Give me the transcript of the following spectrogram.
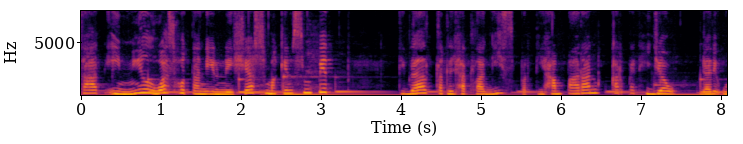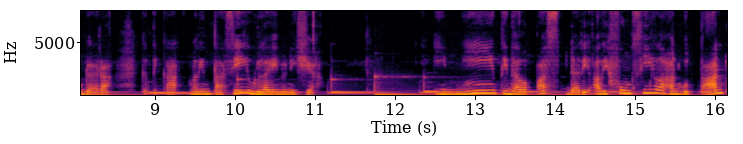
saat ini luas hutan di Indonesia semakin sempit. Tidak terlihat lagi seperti hamparan karpet hijau dari udara ketika melintasi wilayah Indonesia. Ini tidak lepas dari alih fungsi lahan hutan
